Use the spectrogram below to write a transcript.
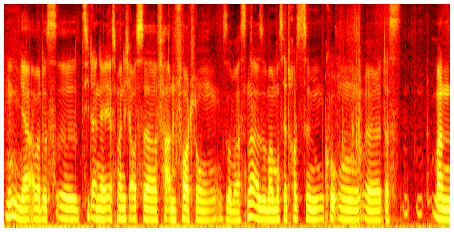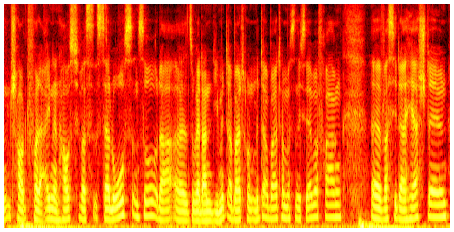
Hm, ja, aber das äh, zieht einen ja erstmal nicht aus der Verantwortung, sowas. Ne? Also man muss ja trotzdem gucken, äh, dass man schaut vor der eigenen Haustür, was ist da los und so. Oder äh, sogar dann die Mitarbeiterinnen und Mitarbeiter müssen sich selber fragen, äh, was sie da herstellen.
